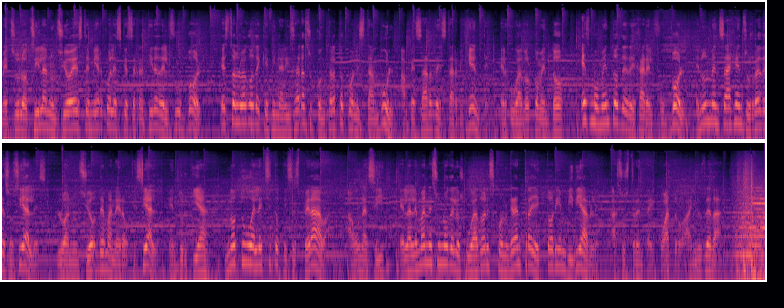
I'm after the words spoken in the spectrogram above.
Metsulo Özil anunció este miércoles que se retira del fútbol, esto luego de que finalizara su contrato con Estambul, a pesar de estar vigente. El jugador comentó, es momento de dejar el fútbol. En un mensaje en sus redes sociales, lo anunció de manera oficial. En Turquía no tuvo el éxito que se esperaba. Aún así, el alemán es uno de los jugadores con gran trayectoria envidiable a sus 34 años de edad.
